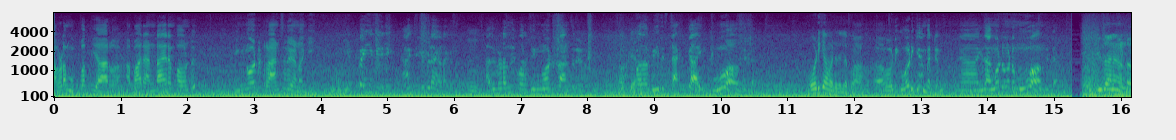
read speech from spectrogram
അവിടെ മുപ്പത്തി ആറുമാണ് അപ്പൊ ആ രണ്ടായിരം പൗണ്ട് ഇങ്ങോട്ട് ട്രാൻസ്ഫർ ചെയ്യണമെങ്കിൽ ഇപ്പൊ ഈ വീൽ ആക്ച്വലി ഇവിടെ കിടക്കണം. അത് ഇവിടെ നിന്ന് കുറച്ച് ഇങ്ങോട്ട് ട്രാൻസ്ഫർ ചെയ്യണം. അപ്പൊ അത് വീൽ സ്റ്റക്കായി മൂവ് ആവുന്നില്ല. ഓടിക്കാൻ പറ്റത്തില്ല ഓടിക്കാൻ പറ്റും. ഇത് അങ്ങോട്ടും ഇങ്ങോട്ടും മൂവ് ആവുന്നില്ല ഈ സാധനം കണ്ടോ.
